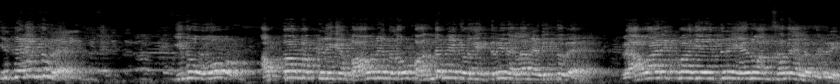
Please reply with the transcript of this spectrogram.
ಇದು ನಡೀತದೆ. ಇದು ಅಪ್ಪ ಮಕ್ಕಳಿಗೆ ಭಾವನೆಗಳು, ಬಾಂಧವ್ಯಗಳು ಇದ್ರೆ ಇದೆಲ್ಲ ನಡೀತದೆ. ವ್ಯಾವಹಾರಿಕವಾಗಿ ಇದ್ರೆ ಏನು ಅನ್ಸೋದೇ ಇಲ್ಲ ಬಿಡ್ರಿ.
